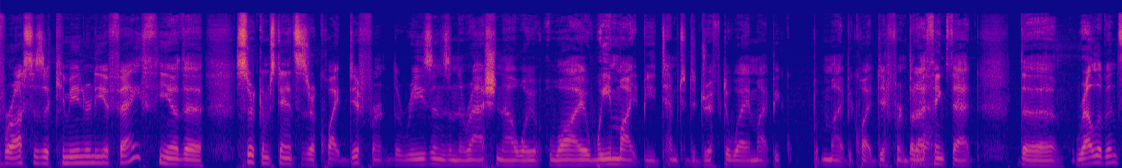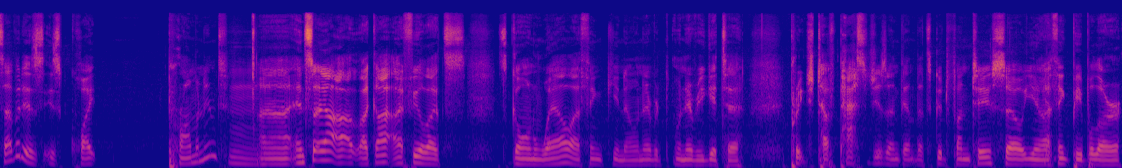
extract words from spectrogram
for us as a community of faith. You know, the circumstances are quite different. The reasons and the rationale why, why we might be tempted to drift away might be might be quite different. But I think that the relevance of it is is quite prominent. Hmm. Uh, and so, yeah, I- like I, I feel like it's it's going well. I think you know whenever whenever you get to preach tough passages, I think that's good fun too. So you know, I think people are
